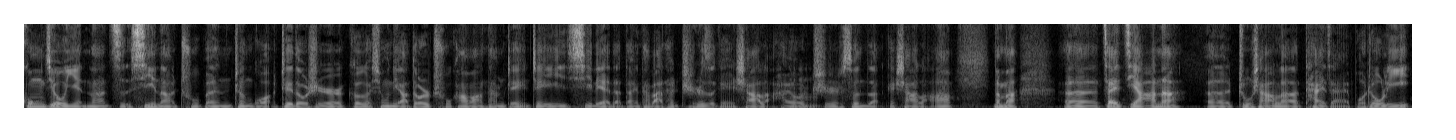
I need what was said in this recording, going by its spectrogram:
公舅尹呢，子西呢，出奔郑国，这都是各个兄弟啊，都是楚康王他们这这一系列的，等于他把他侄子给杀了，还有侄孙子给杀了啊。那么，呃，在夹呢，呃，诛杀了太宰亳州离，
